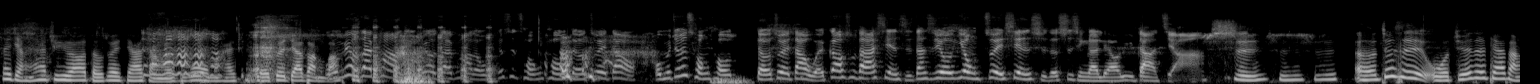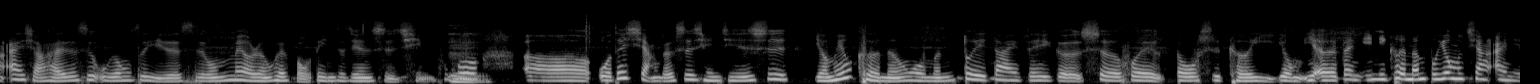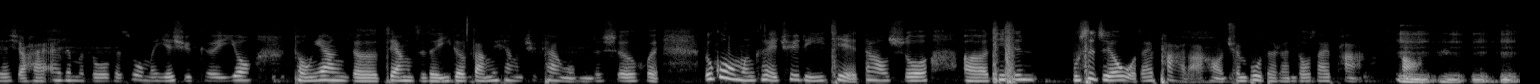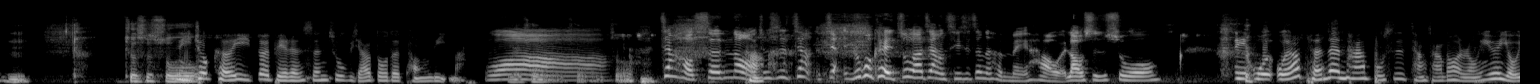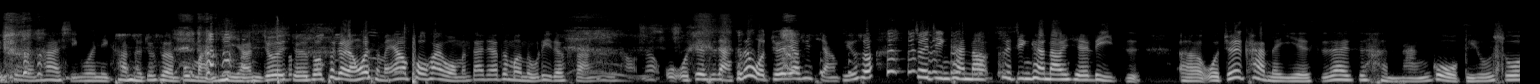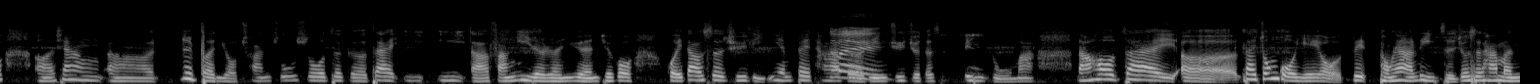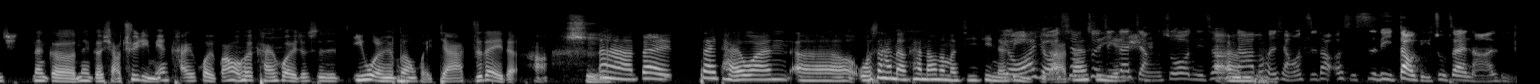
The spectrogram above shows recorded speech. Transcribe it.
再讲下去又要得罪家长了。不过我们还是得罪家长吧。我没有在怕的，没有在怕的，我们就是从头得罪到，我们就是从头得罪到尾，告诉大家现实，但是又用最现实的事情来疗愈大家。是是是，呃，就是我觉得家长爱小孩子是毋庸置疑的事，我们没有人会否定这件事情。不过，嗯呃，我在想的事情其实是有没有可能我们对待这个社会都是可以用，也呃，但你你可能不用像爱你的小孩爱这么多，可是我们也许可以用同样的这样子的一个方向去看我们的社会。如果我们可以去理解到说，呃，其实不是只有我在怕啦，哈，全部的人都在怕，好。嗯嗯嗯嗯嗯，就是说，你就可以对别人生出比较多的同理嘛。哇。这样好深哦，好就是这样，这样如果可以做到这样，其实真的很美好哎。老实说，哎、我我要承认他不是常常都很容易，因为有一些人他的行为你看了就是很不满意啊，你就会觉得说这个人为什么要破坏我们大家这么努力的防疫？好，那我我觉得是这样，可是我觉得要去想，比如说最近看到最近看到一些例子。呃，我觉得看的也实在是很难过。比如说，呃，像呃日本有传出说，这个在医医呃防疫的人员，结果回到社区里面被他的对邻居觉得是病毒嘛。然后在呃在中国也有例同样的例子，就是他们那个那个小区里面开会，管委会开会，就是医务人员不能回家之类的哈。是那在在台湾，呃，我是还没有看到那么激进的例有啊有啊，像但最近在讲说，你知道大家都嗯很想要知道二十四例到底住在哪里，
